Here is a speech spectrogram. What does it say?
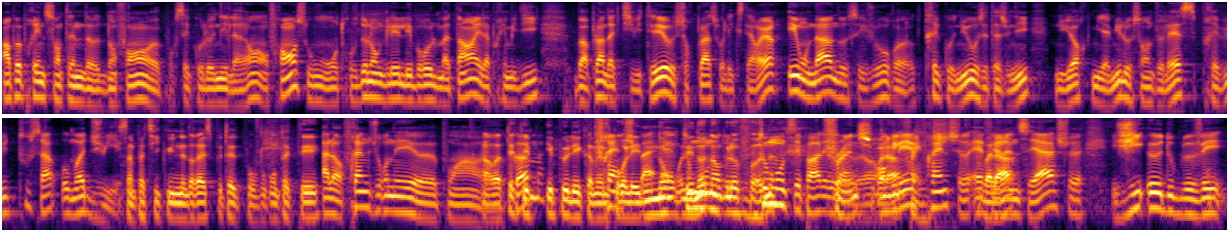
À peu près une centaine d'enfants euh, pour ces colonies-là en France, où on trouve de l'anglais, l'hébreu le matin, et l'après-midi, bah, plein d'activités euh, sur place ou à l'extérieur. Et on a nos séjours très connus aux États-Unis, New York, Miami, Los Angeles, prévu tout ça au mois de juillet. Sympathique. Une adresse peut-être pour vous contacter Alors, frenchjournée.com. Euh, Alors, on va peut-être épeler quand même pour les, bah, non, les non anglophones. Tout le monde sait parler French, euh, anglais, French, F-R-N-C-H, J-E-W.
